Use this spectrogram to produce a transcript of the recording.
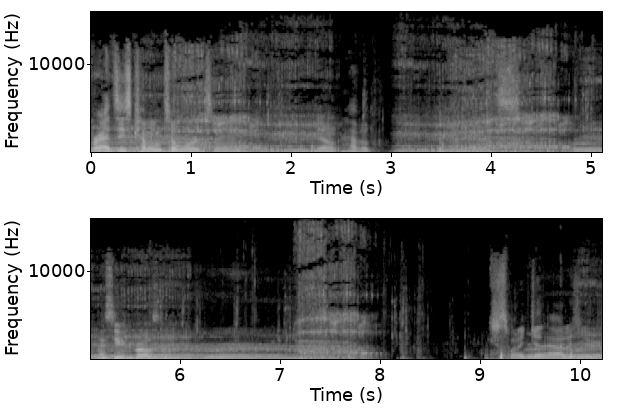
Bradsy's coming towards me. I don't have a. I see bros. Just want to get out of here.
